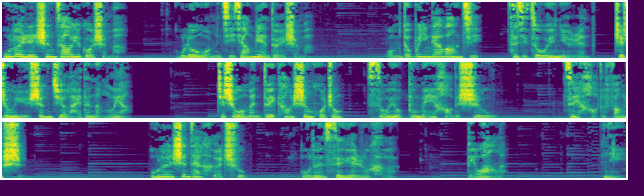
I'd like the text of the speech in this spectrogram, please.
无论人生遭遇过什么，无论我们即将面对什么，我们都不应该忘记自己作为女人这种与生俱来的能量。这是我们对抗生活中所有不美好的事物最好的方式。无论身在何处，无论岁月如何，别忘了，你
